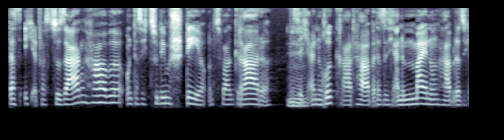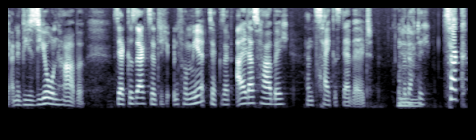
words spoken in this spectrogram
dass ich etwas zu sagen habe und dass ich zu dem stehe. Und zwar gerade, dass ich ein Rückgrat habe, dass ich eine Meinung habe, dass ich eine Vision habe. Sie hat gesagt, sie hat sich informiert, sie hat gesagt, all das habe ich, dann zeig es der Welt. Und da dachte ich, zack,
